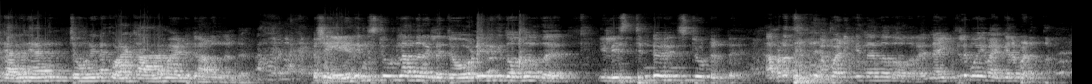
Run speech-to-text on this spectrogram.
കാരണം ഞാൻ ജോണിനെ കുറെ കാലമായിട്ട് കാണുന്നുണ്ട്. പക്ഷെ ഏത് ഇൻസ്റ്റിറ്റ്യൂട്ടിലാണെന്നറിയില്ല. ജോണി എനിക്ക് തോന്നുന്നത് ഈ ലിസ്റ്റിന്റെ ഒരു ഇൻസ്റ്റിറ്റ്യൂട്ട് ഉണ്ട്. അവിടെ തന്നെ പഠിക്കുന്നതെന്ന് തോന്നുന്നത്. നൈറ്റിൽ പോയി ഭയങ്കര പഠിത്തം.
